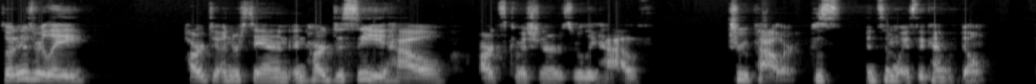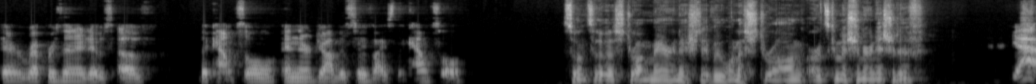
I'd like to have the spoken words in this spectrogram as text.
So it is really hard to understand and hard to see how arts commissioners really have true power because in some ways they kind of don't. They're representatives of the council and their job is to advise the council. So instead of a strong mayor initiative, we want a strong arts commissioner initiative? Yeah.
